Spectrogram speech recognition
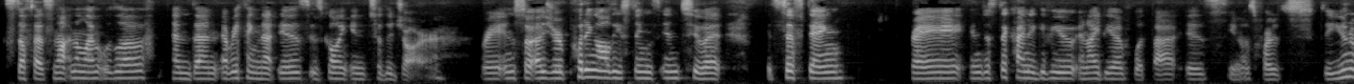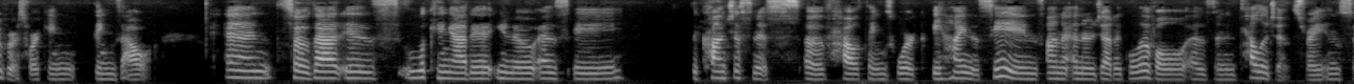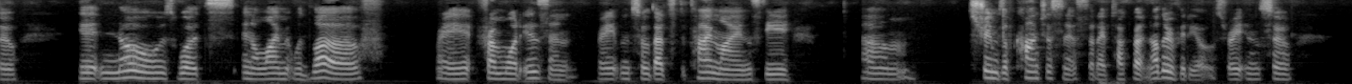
stuff that's not in alignment with love and then everything that is is going into the jar right and so as you're putting all these things into it it's sifting right and just to kind of give you an idea of what that is you know as far as the universe working things out and so that is looking at it you know as a the consciousness of how things work behind the scenes on an energetic level as an intelligence right and so it knows what's in alignment with love, right, from what isn't, right? And so that's the timelines, the um, streams of consciousness that I've talked about in other videos, right? And so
